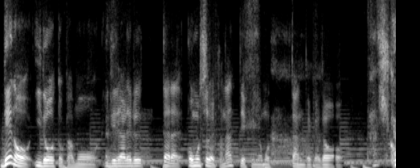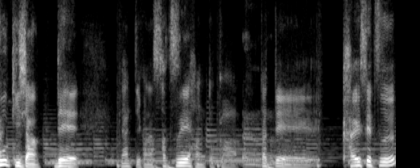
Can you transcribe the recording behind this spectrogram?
での移動とかも入れられたら面白いかなっていうふうに思ったんだけど飛行機じゃんでなんていうかな撮影班とかうんだって解説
